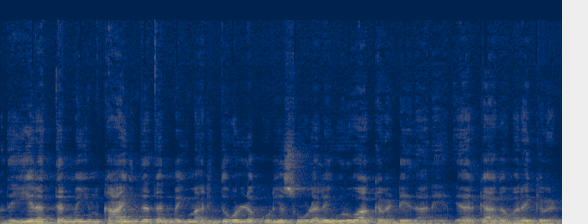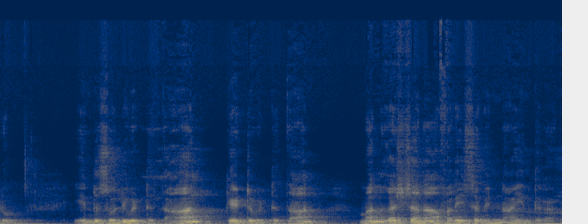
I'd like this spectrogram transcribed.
அந்த ஈரத்தன்மையும் காய்ந்த தன்மையும் அறிந்து கொள்ளக்கூடிய சூழலை உருவாக்க வேண்டியதானே? எதற்காக மறைக்க வேண்டும்? என்று சொல்லிவிட்டு தான் கேட்டுவிட்டு தான் மண் கஷனா ஃபலைசமின்னா என்கிறார்.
